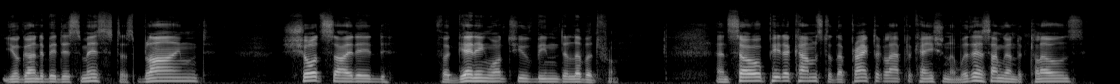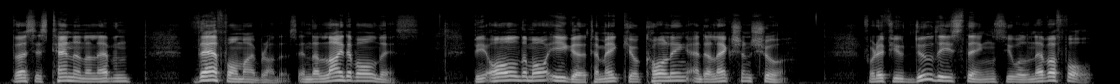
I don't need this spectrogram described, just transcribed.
you're going to be dismissed as blind, short sighted, forgetting what you've been delivered from. And so Peter comes to the practical application, and with this I'm going to close. Verses 10 and 11. Therefore, my brothers, in the light of all this, be all the more eager to make your calling and election sure. For if you do these things, you will never fall,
